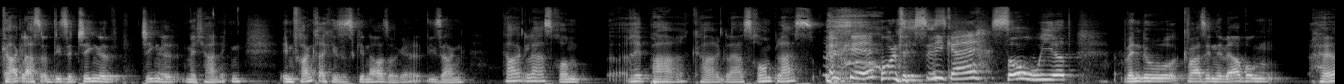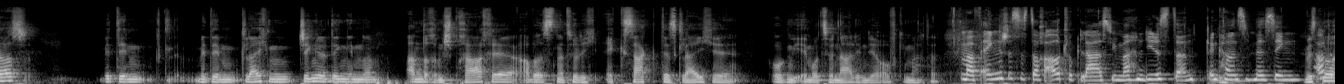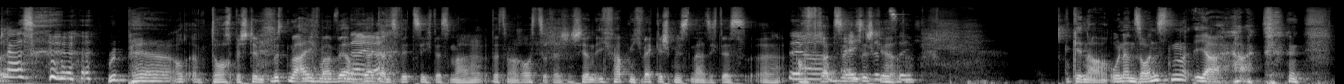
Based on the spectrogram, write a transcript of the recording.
Carglass und diese Jingle, Jingle-Mechaniken. In Frankreich ist es genauso, gell? Die sagen, Carglass, Rom, Repar, Carglass, Remplace. Okay. Und es Wie ist geil. so weird, wenn du quasi eine Werbung hörst mit, den, mit dem gleichen Jingle-Ding in einer anderen Sprache, aber es natürlich exakt das gleiche irgendwie emotional in dir aufgemacht hat. Aber auf Englisch ist es doch Autoglas. Wie machen die das dann? Dann kann man es nicht mehr singen. Müssten Autoglas? Repair oder äh, doch bestimmt müssten wir eigentlich mal wäre Naja. wär ganz witzig das mal das mal rauszurecherchieren. Ich habe mich weggeschmissen, als ich das äh, Ja, auf Französisch gehört habe. Genau. Und ansonsten, ja,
